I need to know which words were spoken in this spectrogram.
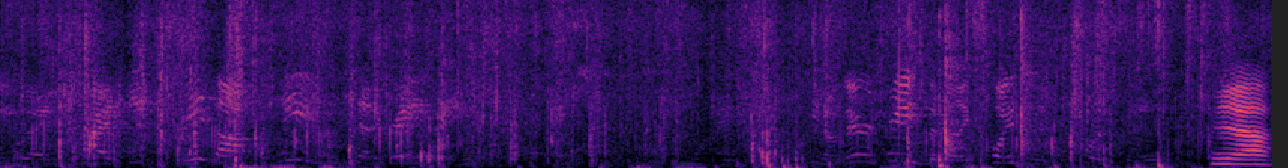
He would try to eat trees off the leaves instead of grazing. You know, there are trees that are like poisonous to horses. Yeah.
